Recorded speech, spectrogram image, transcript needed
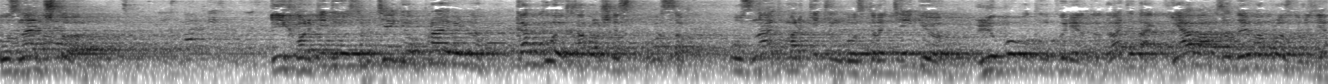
Узнать что? их маркетинговую стратегию правильно. Какой хороший способ узнать маркетинговую стратегию любого конкурента? Давайте так, я вам задаю вопрос, друзья.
